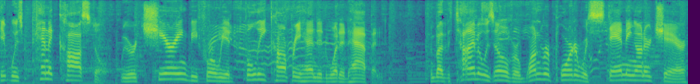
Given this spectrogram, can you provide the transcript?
It was Pentecostal. We were cheering before we had fully comprehended what had happened. And by the time it was over, one reporter was standing on her chair,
